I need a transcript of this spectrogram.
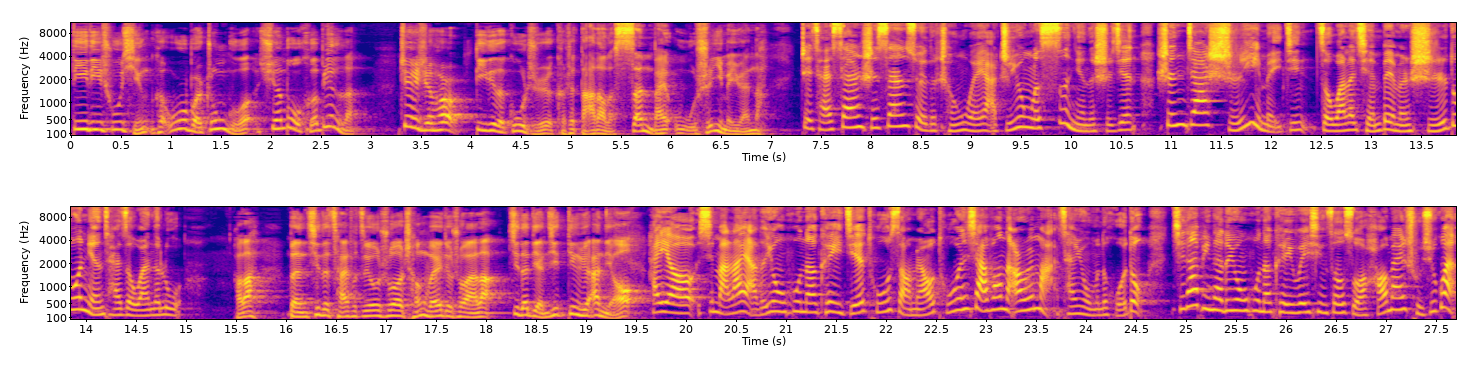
滴滴出行和 Uber 中国宣布合并了。这时候，滴滴的估值可是达到了三百五十亿美元呐。这才三十三岁的程维啊，只用了四年的时间，身家十亿美金，走完了前辈们十多年才走完的路。好了。本期的财富自由说成为就说完了，记得点击订阅按钮。还有喜马拉雅的用户呢，可以截图扫描图文下方的二维码参与我们的活动；其他平台的用户呢，可以微信搜索“好买储蓄罐”，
